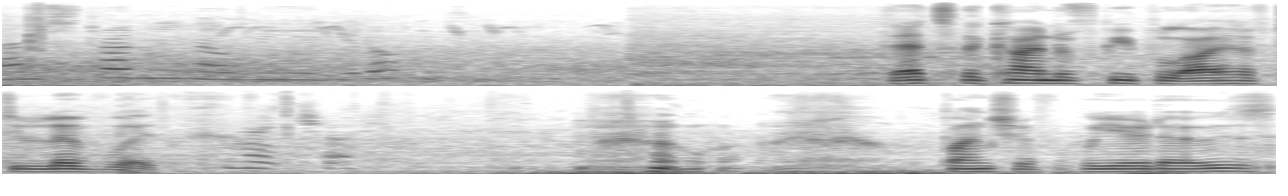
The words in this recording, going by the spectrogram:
I'm struggling over here. You don't. That's the kind of people I have to live with. Right. Bunch of weirdos.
